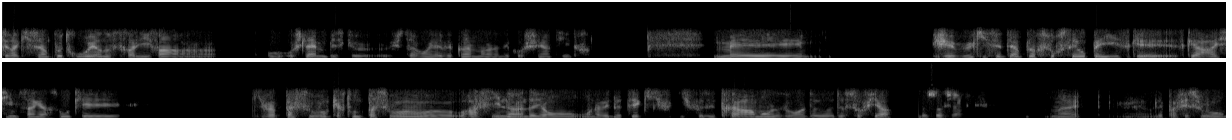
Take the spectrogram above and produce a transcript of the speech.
C'est vrai qu'il s'est un peu trouvé en Australie, enfin au, au Chelem, puisque juste avant il avait quand même euh, décoché un titre. Mais j'ai vu qu'il s'était un peu ressourcé au pays, ce qui est, ce qui est rarissime. C'est un garçon qui est qui va pas souvent, qui retourne pas souvent aux, aux racines. hein. D'ailleurs, on, on avait noté qu'il il faisait très rarement le tournoi de, de Sofia. De Sofia Ouais, on l'a pas fait souvent.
